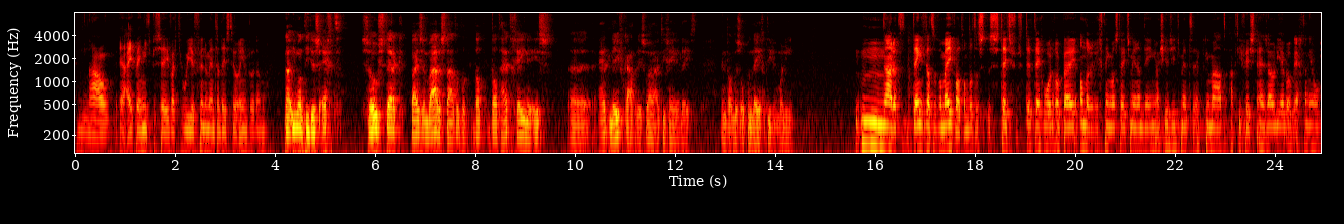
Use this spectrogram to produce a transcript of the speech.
Nou, ja, ik weet niet per se wat je, hoe je fundamentalist wil invullen. Maar. Nou, iemand die dus echt zo sterk bij zijn waarde staat dat dat, dat, dat hetgene is, eh, het leefkader is waaruit diegene leeft. En dan dus op een negatieve manier. Mm, nou, dat denk ik dat het wel meevalt. Want dat is steeds te- tegenwoordig ook bij andere richtingen wel steeds meer een ding. Als je ziet met eh, klimaatactivisten en zo, die hebben ook echt een heel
